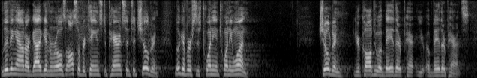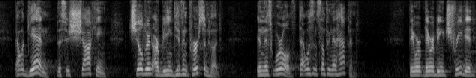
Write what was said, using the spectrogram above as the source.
Living out our God given roles also pertains to parents and to children. Look at verses 20 and 21. Children, you're called to obey their, obey their parents. Now, again, this is shocking. Children are being given personhood in this world. That wasn't something that happened. They were, they were being treated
